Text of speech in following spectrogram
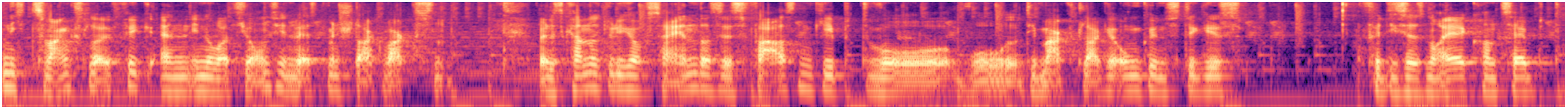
nicht zwangsläufig ein Innovationsinvestment stark wachsen. Weil es kann natürlich auch sein, dass es Phasen gibt, wo, wo die Marktlage ungünstig ist für dieses neue Konzept.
